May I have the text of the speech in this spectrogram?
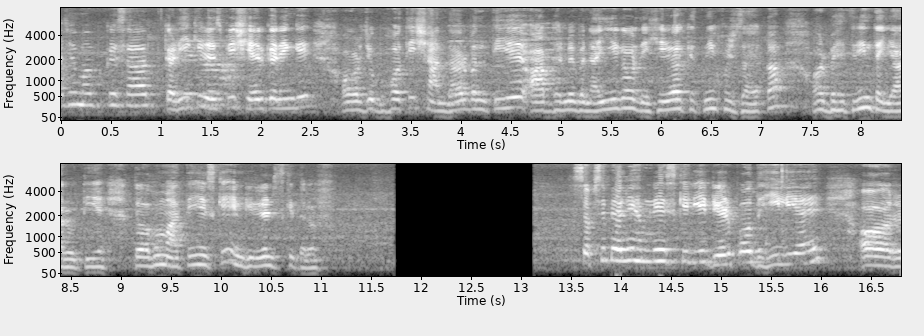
आपके साथ कढ़ी की रेसिपी शेयर करेंगे और जो बहुत ही शानदार बनती है, आप घर में बनाइएगा और देखिएगा कितनी खुश जायका और बेहतरीन तैयार होती है। तो अब हम आते हैं इसके इंग्रेडिएंट्स की तरफ़। सबसे पहले हमने इसके लिए डेढ़ पाव दही लिया है और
